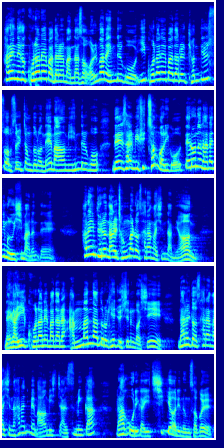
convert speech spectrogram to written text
하나님 내가 고난의 바다를 만나서 얼마나 힘들고 이 고난의 바다를 견딜 수 없을 정도로 내 마음이 힘들고 내 삶이 휘청거리고 때로는 하나님을 의심하는데 하나님 되려 나를 정말로 사랑하신다면 내가 이 고난의 바다를 안 만나도록 해주시는 것이 나를 더 사랑하시는 하나님의 마음이시지 않습니까? 라고 우리가 이 치기 어린 응석을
